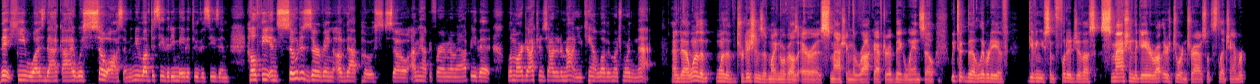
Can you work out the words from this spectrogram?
that he was that guy was so awesome. And you love to see that he made it through the season healthy and so deserving of that post. So I'm happy for him and I'm happy that Lamar Jackson shouted him out. You can't love it much more than that. And uh, one of the one of the traditions of Mike Norvell's era is smashing the rock after a big win. So we took the liberty of giving you some footage of us smashing the Gator rock. There's Jordan Travis with the sledgehammer.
